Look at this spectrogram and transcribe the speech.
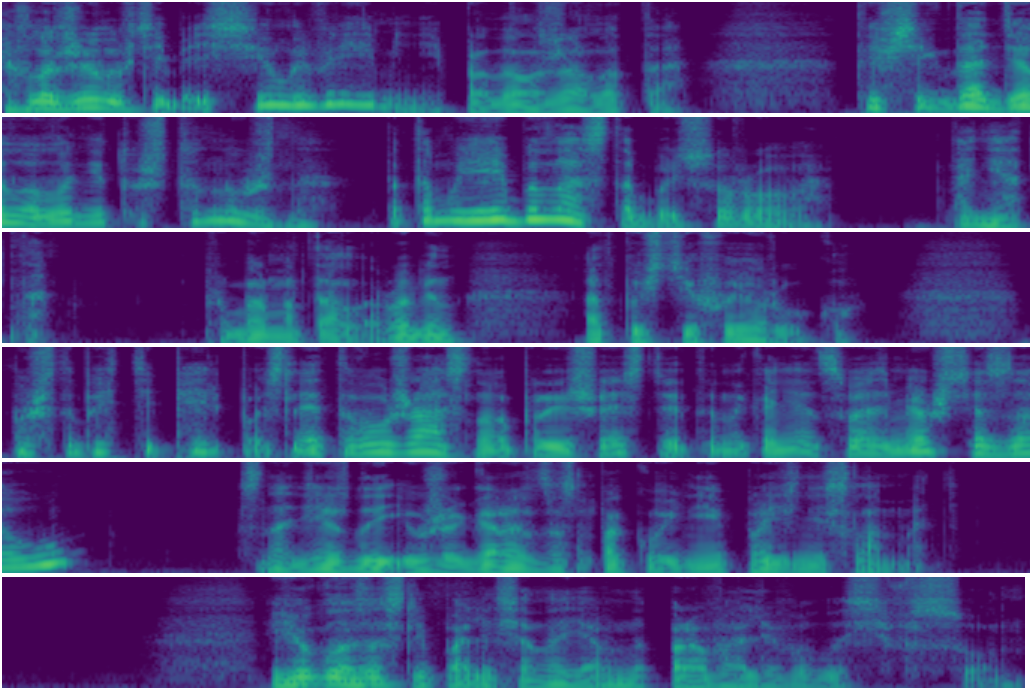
я вложила в тебя сил и времени, — продолжала та. Ты всегда делала не то, что нужно, потому я и была с тобой сурова. — Понятно, — пробормотал Робин, отпустив ее руку. — Может быть, теперь, после этого ужасного происшествия, ты, наконец, возьмешься за ум? С надеждой и уже гораздо спокойнее произнесла мать. Ее глаза слепались, она явно проваливалась в сон.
